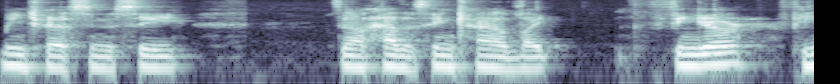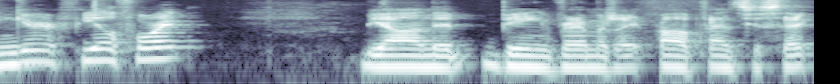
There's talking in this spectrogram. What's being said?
be interesting to see. They don't have the same kind of like finger finger feel for it, beyond it being very much like Final Fantasy VI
